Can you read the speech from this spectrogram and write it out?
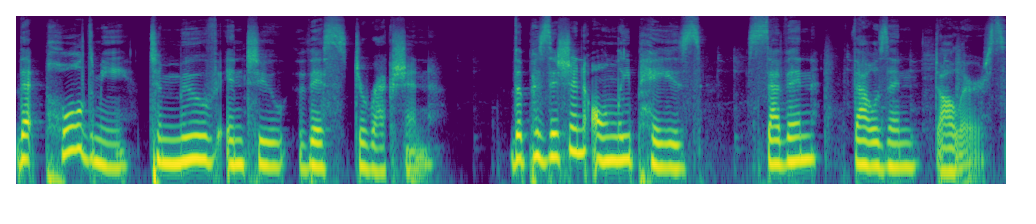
that pulled me to move into this direction. The position only pays $7,000.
